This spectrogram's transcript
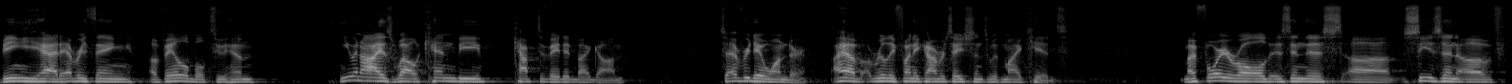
Being he had everything available to him, you and I as well can be captivated by God. So, everyday wonder. I have really funny conversations with my kids. My four year old is in this uh, season of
